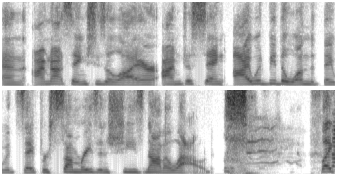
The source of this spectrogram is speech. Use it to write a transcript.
and I'm not saying she's a liar. I'm just saying I would be the one that they would say for some reason she's not allowed. Like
